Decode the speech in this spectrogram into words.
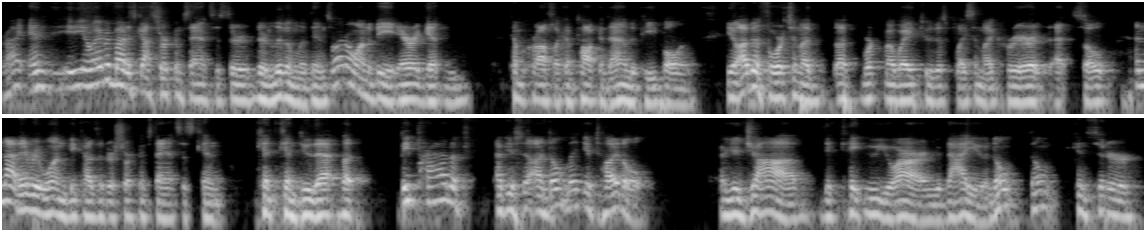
Right. And you know, everybody's got circumstances they're they're living within. So I don't want to be arrogant and come across like I'm talking down to people. And you know, I've been fortunate. I've, I've worked my way to this place in my career. At, so, and not everyone, because of their circumstances, can can can do that. But be proud of of yourself. Don't let your title your job dictate who you are and your value. And don't don't consider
